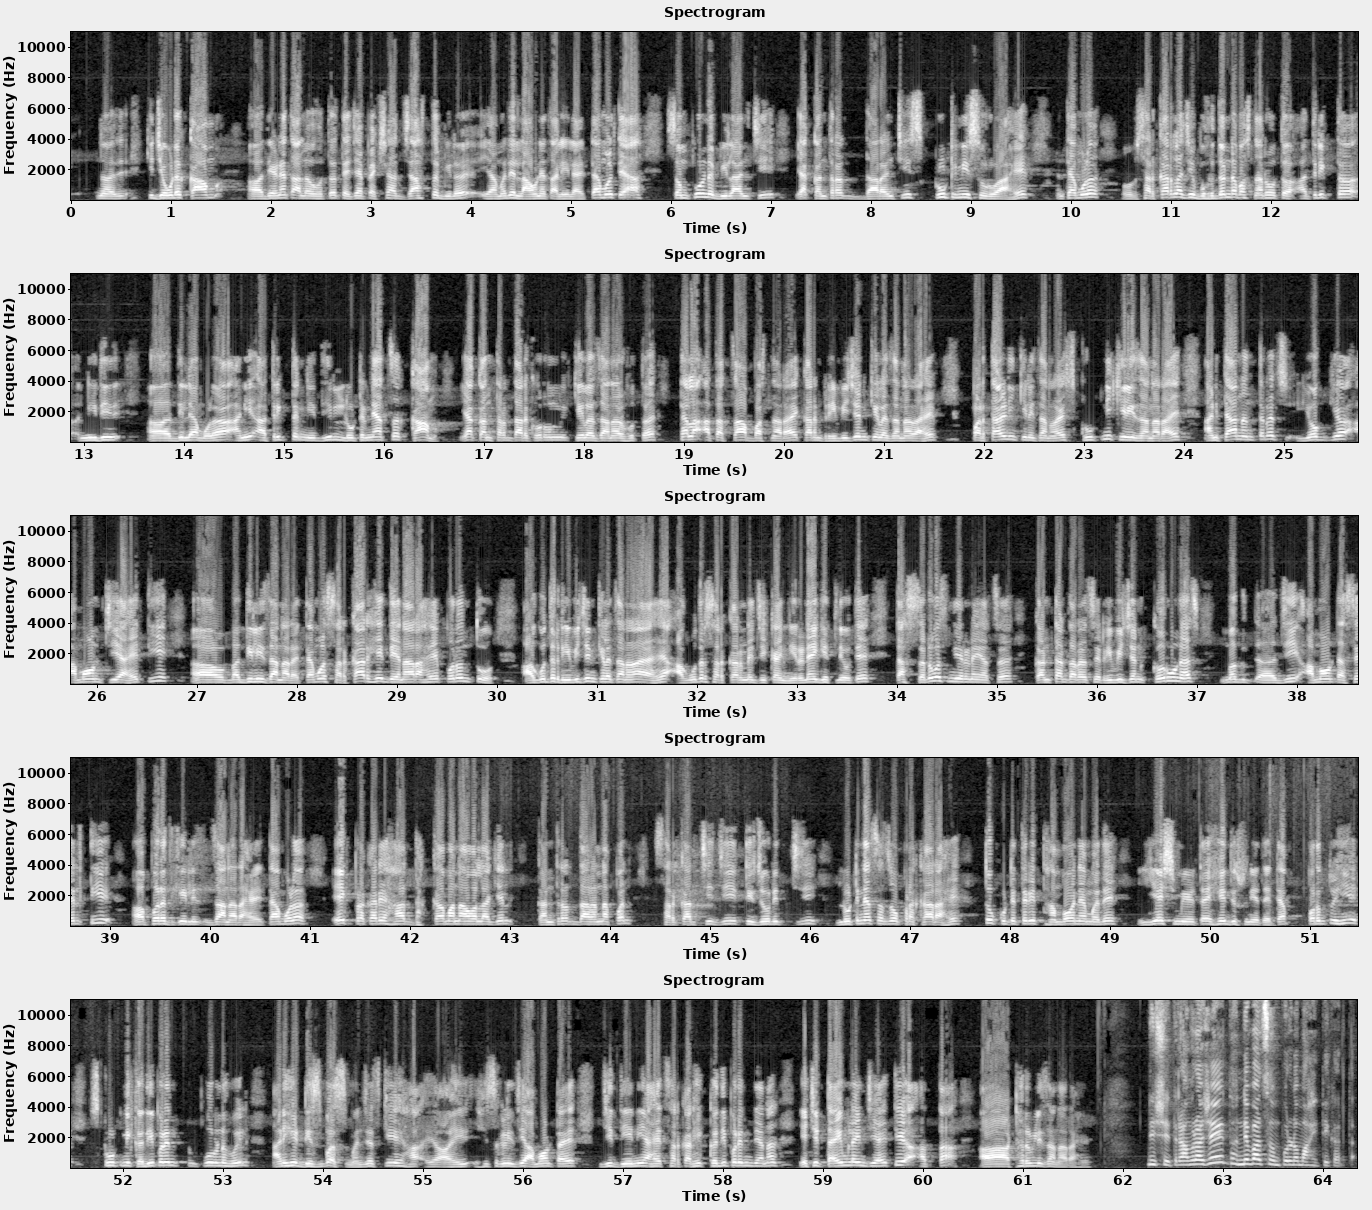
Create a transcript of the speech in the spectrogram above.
की जेवढं काम देण्यात आलं होतं. त्याच्यापेक्षा जास्त बिलं यामध्ये लावण्यात आलेली आहेत. त्यामुळे त्या संपूर्ण बिलांची या कंत्राटदारांची स्क्रुटनी सुरू आहे. आणि त्यामुळं सरकारला जे भुर्दंड बसणार होतं अतिरिक्त निधी दिल्यामुळं आणि अतिरिक्त निधी लुटण्याचं काम या कंत्राटदार करून केलं जाणार होतं. त्याला आता चाप बसणार आहे कारण रिव्हिजन केलं जाणार आहे पडताळणी केली जाणार आहे स्क्रुटनी केली जाणार आहे आणि त्यानंतरच योग्य अमाऊंट जी आहे ती दिली जाणार आहे. त्यामुळे सरकार हे देणार आहे परंतु अगोदर रिव्हिजन केलं जाणार आहे अगोदर सरकारने जे काही निर्णय घेतले होते त्या सर्वच निर्णयाचं कंत्राटदाराचं रिव्हिजन करूनच मग जी अमाऊंट असेल ती परत केली जाणार आहे. त्यामुळं एक प्रकारे हा धक्का मानावा लागेल. कंत्राटदारांना पण सरकारची जी तिजोरीची लुटण्याचा जो प्रकार आहे तो कुठेतरी थांबवण्यामध्ये यश मिळतंय हे दिसून येत आहे त्या परंतु ही स्क्रुटनी कधीपर्यंत पूर्ण होईल आणि हे डिस्बस म्हणजेच की हा ही सगळी जी अमाऊंट आहे जी देणी आहेत सरकार ही कधीपर्यंत देणार? याची टाईमलाईन जी आहे ती आता ठरवली जाणार आहे. निश्चित. रामराजे धन्यवाद संपूर्ण माहिती करता.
